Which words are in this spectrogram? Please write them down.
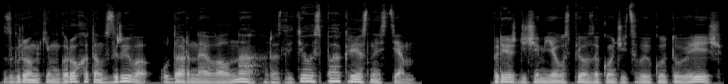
С громким грохотом взрыва ударная волна разлетелась по окрестностям. Прежде чем я успел закончить свою крутую речь,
